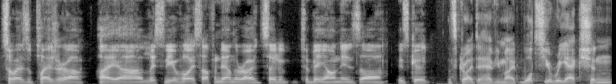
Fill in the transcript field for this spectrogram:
it's always a pleasure. Uh, I uh, listen to your voice up and down the road, so to, to be on is, uh, is good. It's great to have you, mate. What's your reaction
